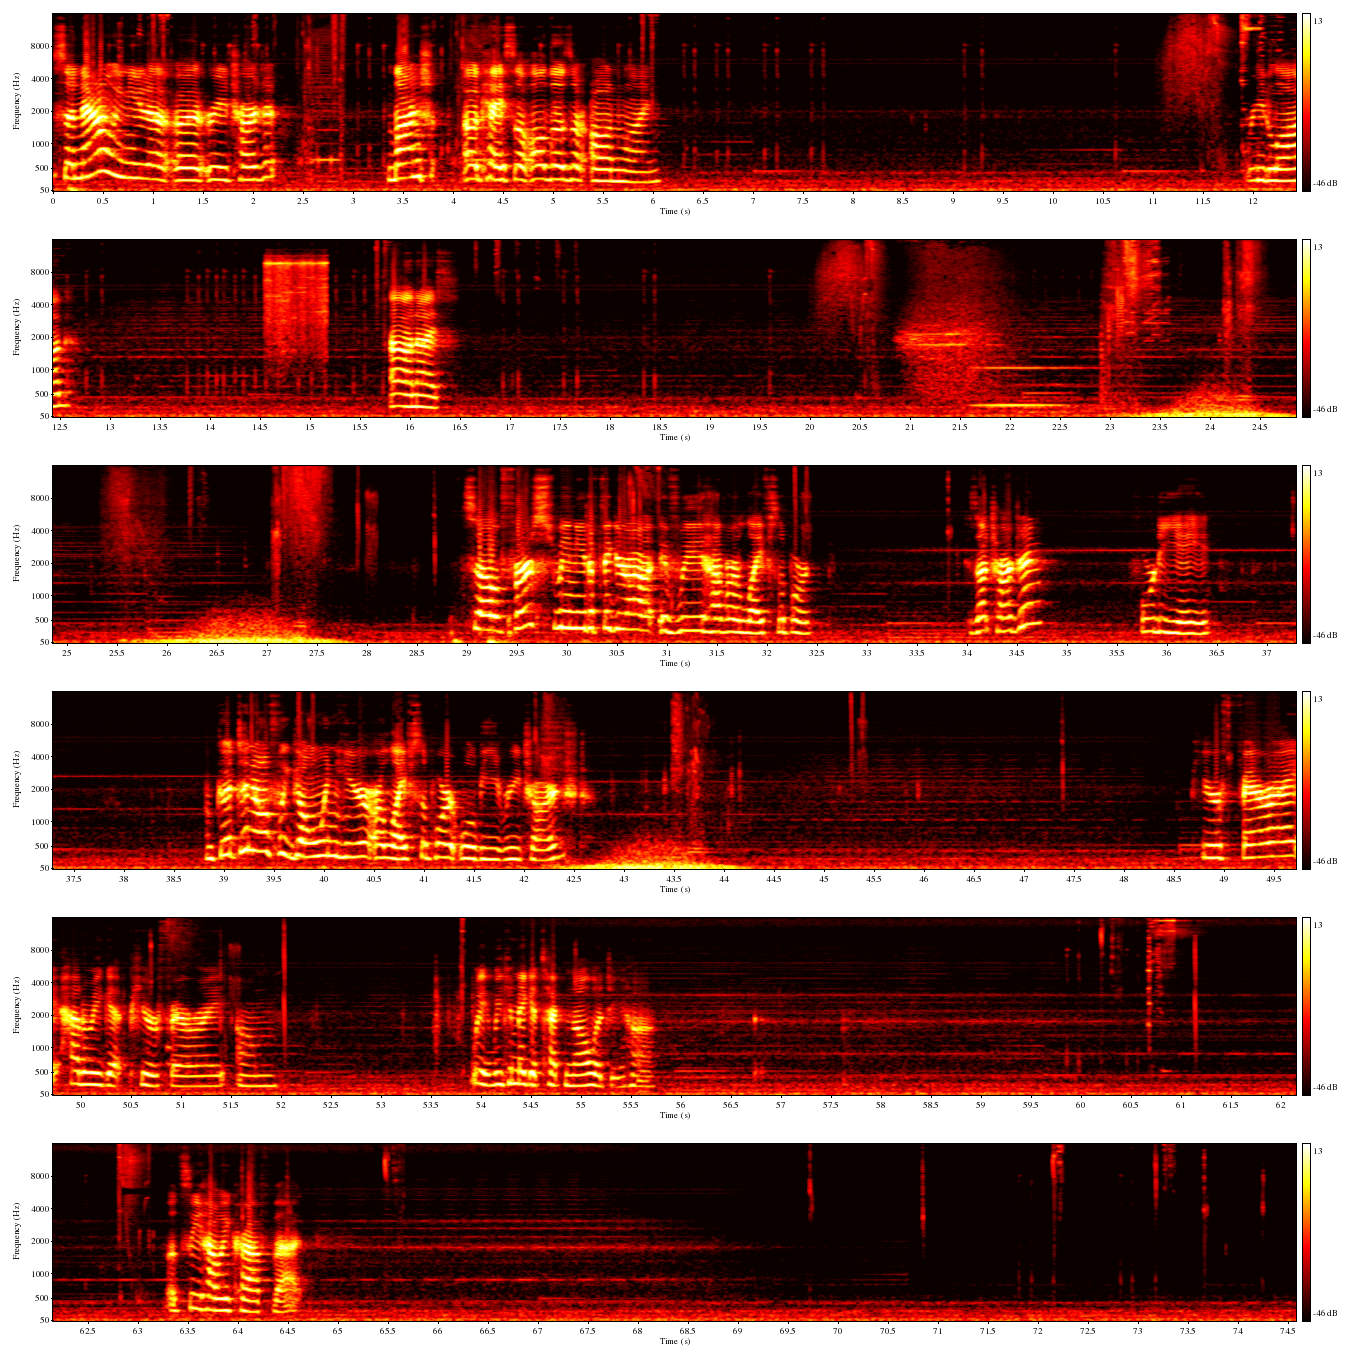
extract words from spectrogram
so now we need to uh, recharge it. Launch. Okay, so all those are online. Read Oh, nice. So first we need to figure out if we have our life support. Is that charging? 48. Good to know if we go in here, our life support will be recharged. Pure ferrite? How do we get pure ferrite? Um, wait, we can make it technology, huh? Let's see how we craft that.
